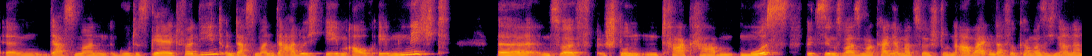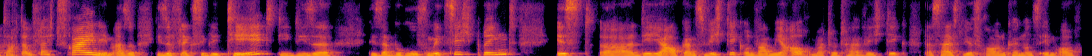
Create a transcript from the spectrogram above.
ähm, dass man gutes Geld verdient und dass man dadurch eben auch eben nicht äh, einen Zwölf-Stunden-Tag haben muss, beziehungsweise man kann ja mal zwölf Stunden arbeiten, dafür kann man sich einen anderen Tag dann vielleicht frei nehmen. Also diese Flexibilität, die diese, dieser Beruf mit sich bringt, ist äh, dir ja auch ganz wichtig und war mir auch immer total wichtig. Das heißt, wir Frauen können uns eben auch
